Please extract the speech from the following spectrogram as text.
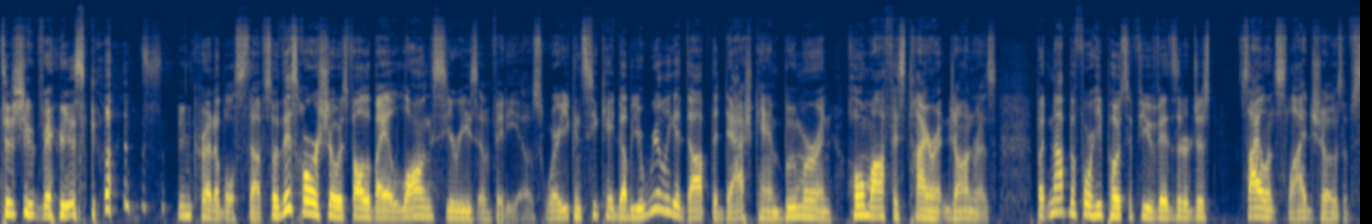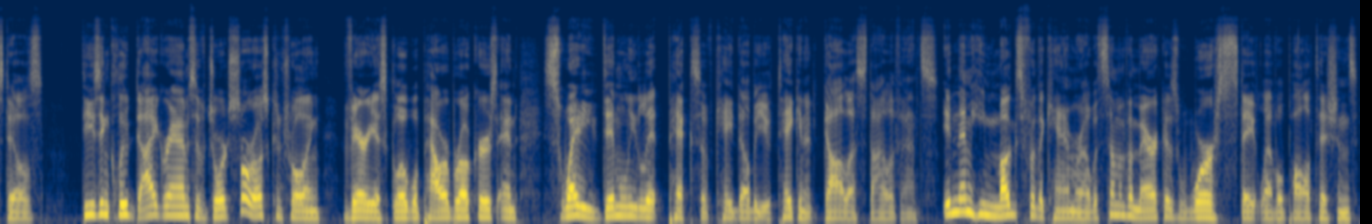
to shoot various guns. Incredible stuff. So, this horror show is followed by a long series of videos where you can see KW really adopt the dashcam boomer and home office tyrant genres, but not before he posts a few vids that are just silent slideshows of stills. These include diagrams of George Soros controlling various global power brokers and sweaty, dimly lit pics of KW taken at gala style events. In them, he mugs for the camera with some of America's worst state level politicians,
